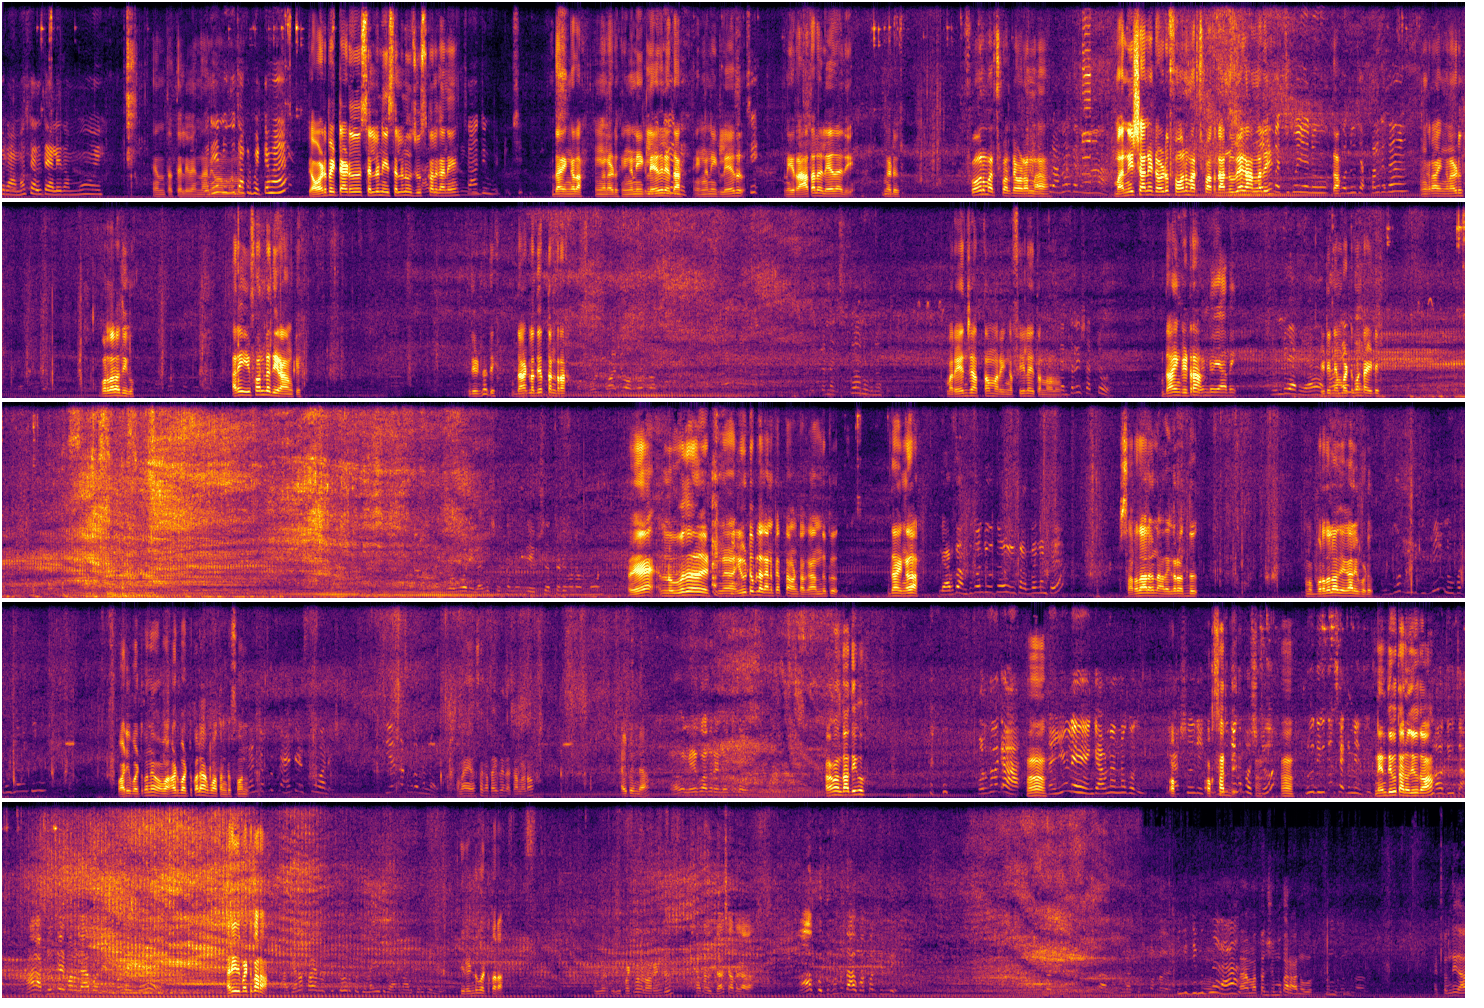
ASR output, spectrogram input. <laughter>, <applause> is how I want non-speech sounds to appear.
బ్రహ్మ cell తేలేదమ్మో. ఎంత తెలివైందా నువ్వు అక్కడ పెట్టావా? ఎవడు పెట్టాడు? సెల్లు నీ సెల్లు నువ్వు చూసుకోవాలి కానీ. దా ఇంకదా ఇంక నడు. ఇంక నీకు లేదు లేదా? ఇంక నీకు లేదు. నీ రాతలో లేదు అది? నడు. ఫోన్ మర్చిపోతాడు ఎవడన్నా? మనీష్ అనేటోడు ఫోన్ మర్చిపోతాడా? నువ్వేగా అన్నది? ఇంకరా ఇంక నడు. బురదలో దిగు. అరే ఈ ఫోన్లో దిరా ఆమెకి. దీంట్లో దాంట్లో తీస్తాను రా మరి ఏం చేస్తాం మరి? ఇంకా ఫీల్ అవుతున్నావు దా ఇంక ఇట్రా ఇటు నేను పట్టుకుంటా ఇటు. ఏ నువ్వు యూట్యూబ్లో కనిపిస్తా ఉంటావు కదా, అందుకు. దా ఇంకదా లేకపోతే అందుకని చూస్తున్నావు ఈ సరదా కంటే? సరదాలు నా దగ్గర వద్దు. నువ్వు బురదలో దిగాలి ఇప్పుడు. వాడికి పట్టుకునే వాడు పట్టుకోలేకపోతాడు ఫోన్. ఏం సంగతి? అయిపోయిందా చల్లడం? అయిపోయిందా? దిగు. ఇంకేమన్నా ఒకసారి నేను దిగుతా. నువ్వు దిగుతావా? ఆ, దిగుతా. అటు నుంచే మనం లేకపోతే అరే ఇది పట్టుకోరా. ఆ జనపాయన చుట్టూరు కొంచెం లైట్గా నాకు తెలుస్తుంది ఈ రెండు పట్టుకోరా. ఇవి పట్టుకోగలవా రెండు. చేత వద్దా చేత కదా? ఆ కొద్దిగుండు దాకా మొత్తం తింది మొత్తం చిమ్ముకోరా నువ్వు. ఎట్టుందిగా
